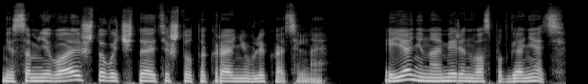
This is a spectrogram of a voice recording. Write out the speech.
«Не сомневаюсь, что вы читаете что-то крайне увлекательное. И я не намерен вас подгонять,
